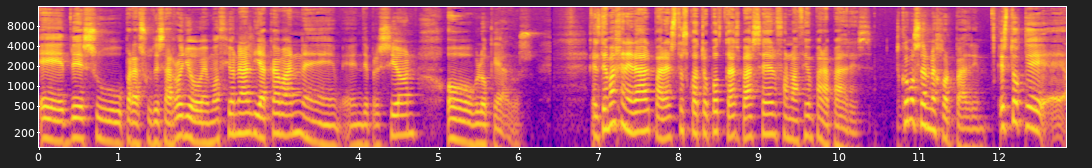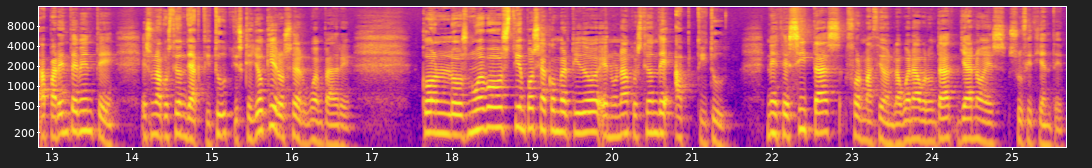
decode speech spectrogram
eh, de su, para su desarrollo emocional y acaban eh, en depresión o bloqueados. El tema general para estos cuatro podcasts va a ser formación para padres. ¿Cómo ser mejor padre? Esto que eh, aparentemente es una cuestión de actitud, y es que yo quiero ser buen padre, con los nuevos tiempos se ha convertido en una cuestión de aptitud. Necesitas formación, la buena voluntad ya no es suficiente.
